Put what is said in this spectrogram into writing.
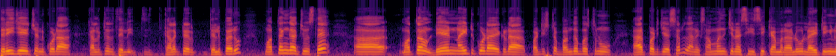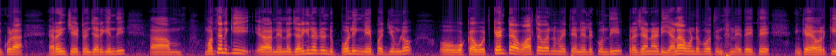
తెలియజేయొచ్చని కూడా కలెక్టర్ తెలి కలెక్టర్ తెలిపారు. మొత్తంగా చూస్తే మొత్తం డే అండ్ నైట్ కూడా ఇక్కడ పటిష్ట బందోబస్తును ఏర్పాటు చేశారు. దానికి సంబంధించిన సీసీ కెమెరాలు లైటింగ్ను కూడా అరేంజ్ చేయడం జరిగింది. మొత్తానికి నిన్న జరిగినటువంటి పోలింగ్ నేపథ్యంలో ఒక ఉత్కంఠ వాతావరణం అయితే నెలకొంది. ప్రజానాడి ఎలా ఉండబోతుంది అనేది అయితే ఇంకా ఎవరికి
